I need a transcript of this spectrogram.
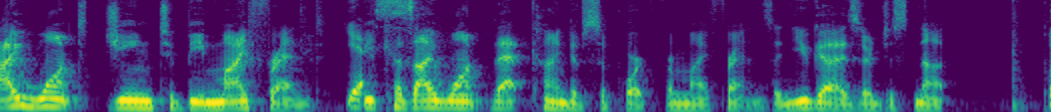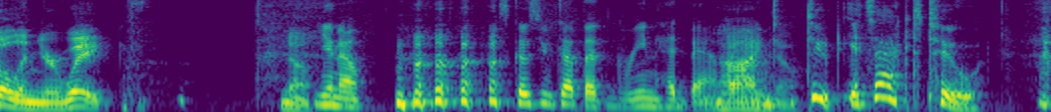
I want Jean to be my friend Yes. because I want that kind of support from my friends. And you guys are just not pulling your weight. No. You know, it's because you've got that green headband. I on. know. Dude, it's Act Two. All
